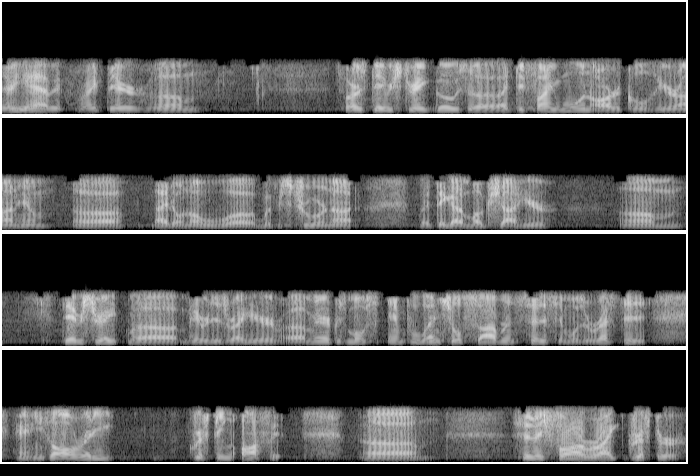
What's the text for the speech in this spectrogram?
There you have it, right there. Um, as far as David Straight goes, uh, I did find one article here on him. Uh, I don't know uh, if it's true or not, but they got a mugshot here. Um, David Straight, uh, here it is right here. Uh, America's most influential sovereign citizen was arrested, and he's already grifting off it. Um, so the far-right grifter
